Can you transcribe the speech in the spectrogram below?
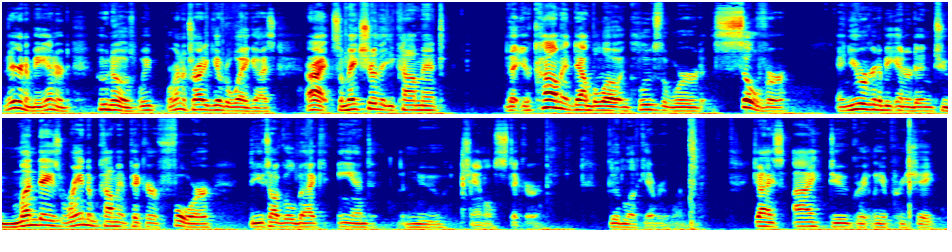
They're going to be entered. Who knows? We, we're going to try to give it away, guys. All right. So make sure that you comment, that your comment down below includes the word silver, and you are going to be entered into Monday's random comment picker for the Utah Goldback and the new channel sticker. Good luck, everyone. Guys, I do greatly appreciate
